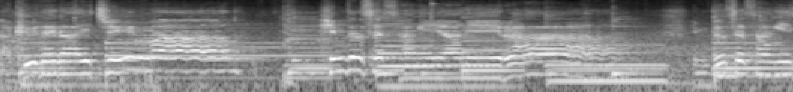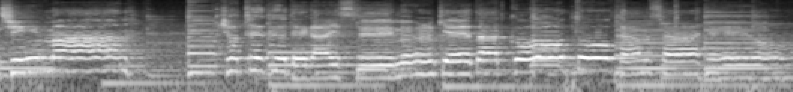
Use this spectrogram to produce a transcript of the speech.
나 그대가 있지만 힘든 세상이 아니라 힘든 세상이지만 곁에 그대가 있음을 깨닫고 또 감사해요.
